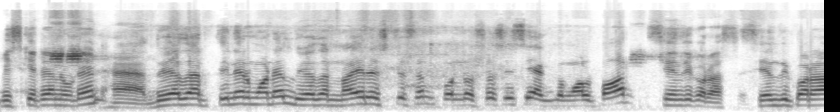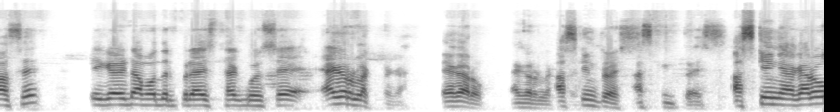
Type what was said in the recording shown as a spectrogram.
biscuit and wooden হ্যাঁ দুই হাজার তিনের মডেল দুই হাজার নয় রেজিস্ট্রেশন পনেরোশো সিসি একদম অল পাওয়ার সিএনজি করা আছে। সিএনজি করা আছে। এই গাড়িটা আমাদের প্রাইস থাকবে হচ্ছে এগারো লাখ টাকা। এগারো। এগারো lakh asking price asking price asking এগারো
